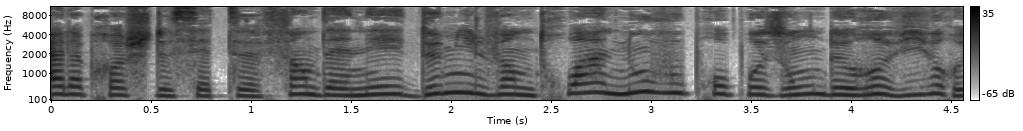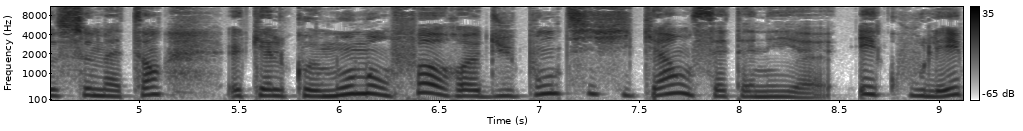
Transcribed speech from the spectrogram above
À l'approche de cette fin d'année 2023, nous vous proposons de revivre ce matin quelques moments forts du pontificat en cette année euh, écoulée.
